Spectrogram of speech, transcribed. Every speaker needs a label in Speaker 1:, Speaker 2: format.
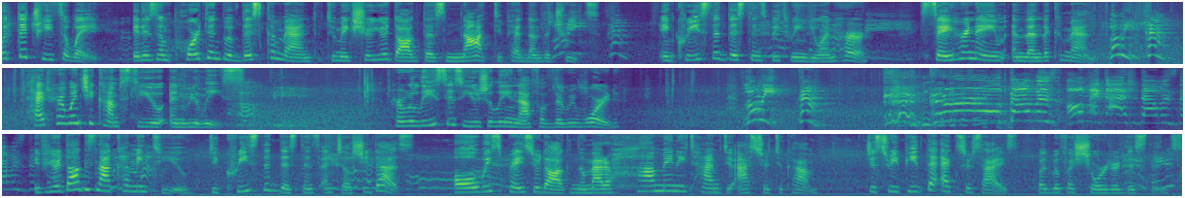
Speaker 1: Put the treats away. It is important with this command to make sure your dog does not depend on the treats. Increase the distance between you and her. Say her name and then the command. Pet her when she comes to you and release. Her release is usually enough of the reward.
Speaker 2: Lomi, come. Girl. That was, oh my gosh, that was, that was the
Speaker 1: If your dog is not coming to you, decrease the distance until she does. Always praise your dog no matter how many times you ask her to come. Just repeat the exercise, but with a shorter distance.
